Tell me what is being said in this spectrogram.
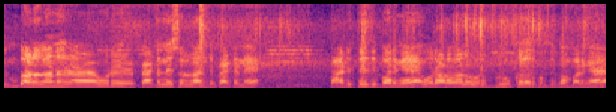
ரொம்ப அழகான ஒரு பேட்டர்னே சொல்லலாம் இந்த பேட்டர்னு இப்போ அடுத்தது பாருங்கள் ஒரு அழகான ஒரு ப்ளூ கலர் கொடுத்துருக்கோம் பாருங்கள்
